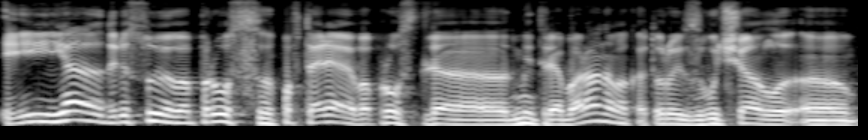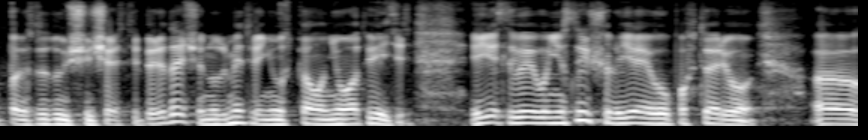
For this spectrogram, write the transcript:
и я адресую вопрос, повторяю вопрос для Дмитрия Баранова, который звучал э, в предыдущей части передачи, но Дмитрий не успел на него ответить. И если вы его не слышали, я его повторю. Э,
